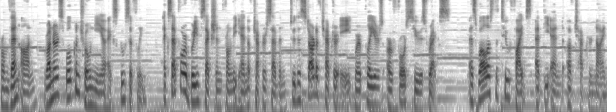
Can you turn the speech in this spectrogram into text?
From then on, runners will control Nia exclusively, except for a brief section from the end of Chapter 7 to the start of Chapter 8 where players are forced to use Rex, as well as the two fights at the end of Chapter 9.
